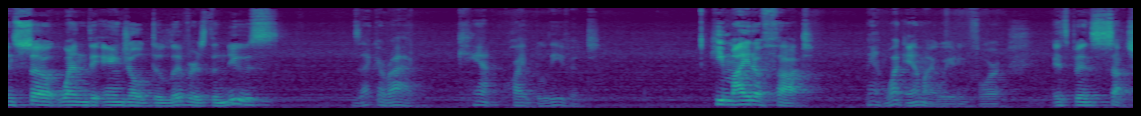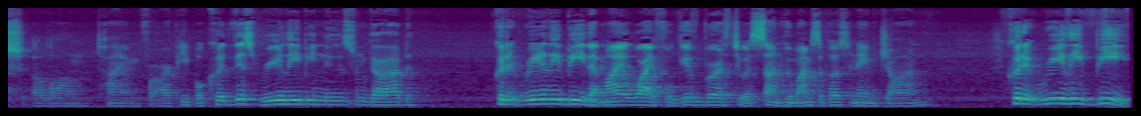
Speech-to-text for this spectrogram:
And so when the angel delivers the news, Zechariah can't quite believe it. He might have thought, man, what am I waiting for? It's been such a long time for our people. Could this really be news from God? Could it really be that my wife will give birth to a son whom I'm supposed to name John? Could it really be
